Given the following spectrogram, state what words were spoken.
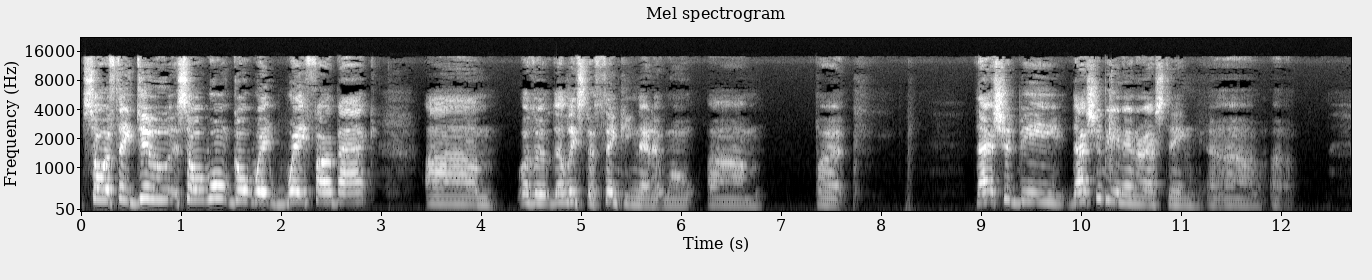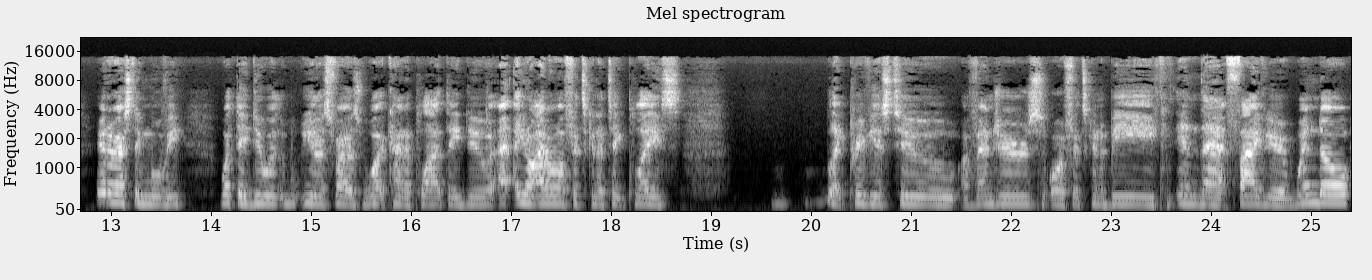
so if they do, so it won't go way way far back. Um, or at least they're thinking that it won't. Um, but that should be that should be an interesting uh, uh interesting movie. What they do with you know as far as what kind of plot they do. I, you know I don't know if it's going to take place like previous to Avengers or if it's going to be in that five year window.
